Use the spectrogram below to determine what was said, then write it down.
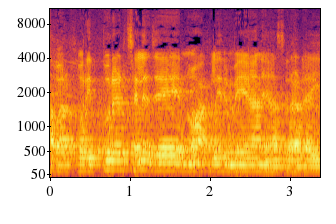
আবার ফরিদপুরের ছেলে যে নোয়াখালীর মেয়ে আনে আসরাটাই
